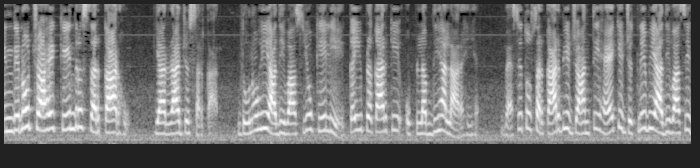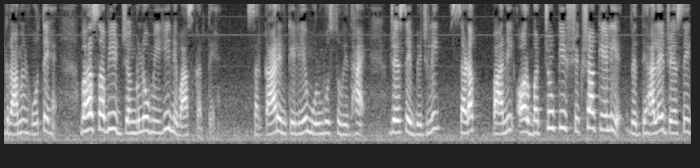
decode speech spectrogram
इन दिनों चाहे केंद्र सरकार हो या राज्य सरकार, दोनों ही आदिवासियों के लिए कई प्रकार की उपलब्धियाँ ला रही है। वैसे तो सरकार भी जानती है कि जितने भी आदिवासी ग्रामीण होते हैं, वह सभी जंगलों में ही निवास करते हैं। सरकार इनके लिए मूलभूत सुविधाएँ, जैसे बिजली, सड़क, पानी और बच्चों की शिक्षा के लिए विद्यालय जैसे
